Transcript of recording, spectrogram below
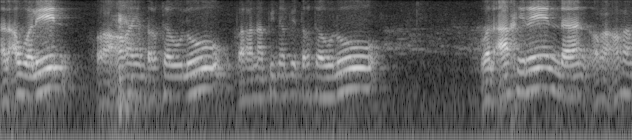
al-awwalin orang-orang yang terdahulu para nabi-nabi terdahulu wal akhirin dan orang-orang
